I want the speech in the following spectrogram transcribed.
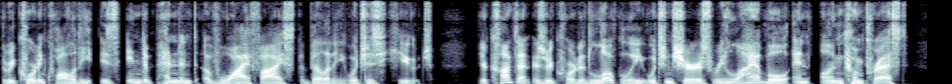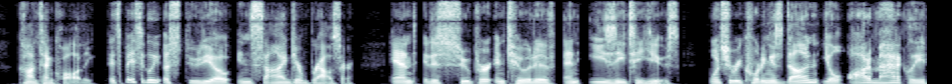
the recording quality is independent of Wi Fi stability, which is huge. Your content is recorded locally, which ensures reliable and uncompressed content quality. It's basically a studio inside your browser, and it is super intuitive and easy to use. Once your recording is done, you'll automatically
